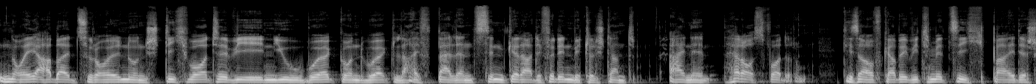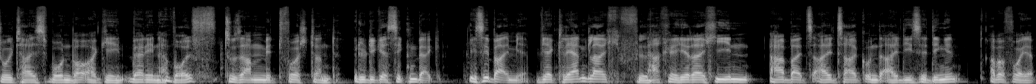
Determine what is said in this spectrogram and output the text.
neue Arbeitsrollen und Stichworte wie New Work und Work-Life-Balance sind gerade für den Mittelstand eine Herausforderung. Diese Aufgabe widmet sich bei der Schultheiß Wohnbau AG Verena Wolf zusammen mit Vorstand Rüdiger Sickenberg. Ist sie bei mir? Wir klären gleich flache Hierarchien, Arbeitsalltag und all diese Dinge. Aber vorher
